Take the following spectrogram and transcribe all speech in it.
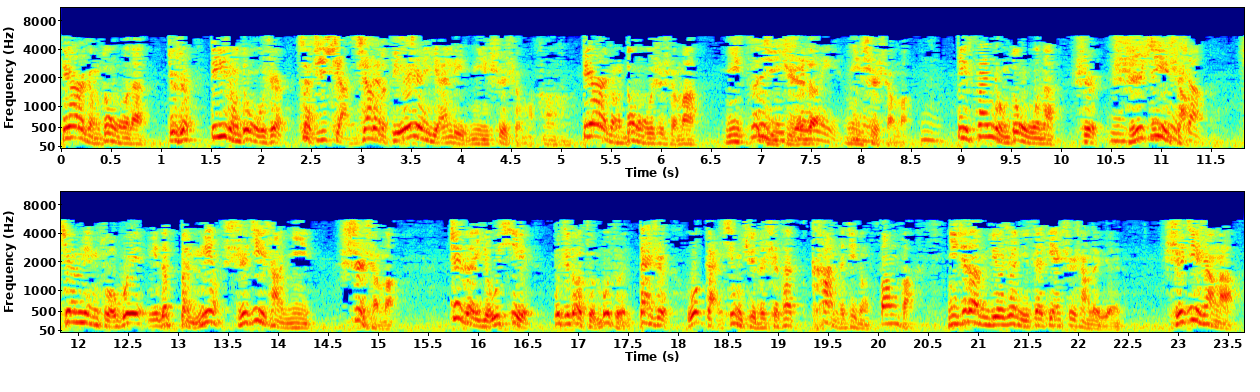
第二种动物呢，就是第一种动物是自己想象的，别人眼里你是什么？啊。第二种动物是什么？你自己觉得你是什么？嗯。第三种动物呢，是实际上。天命所归，你的本命实际上你是什么？这个游戏不知道准不准，但是我感兴趣的是他看的这种方法。你知道，你比如说你在电视上的人，实际上啊，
